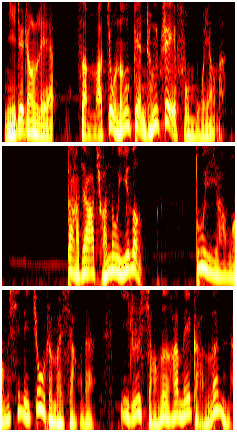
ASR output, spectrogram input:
你这张脸。”怎么就能变成这副模样呢？大家全都一愣。对呀，我们心里就这么想的，一直想问还没敢问呢。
